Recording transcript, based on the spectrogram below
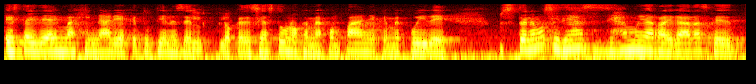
esta idea imaginaria que tú tienes de lo que decías tú, ¿no? Que me acompañe, que me cuide, pues tenemos ideas ya muy arraigadas que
